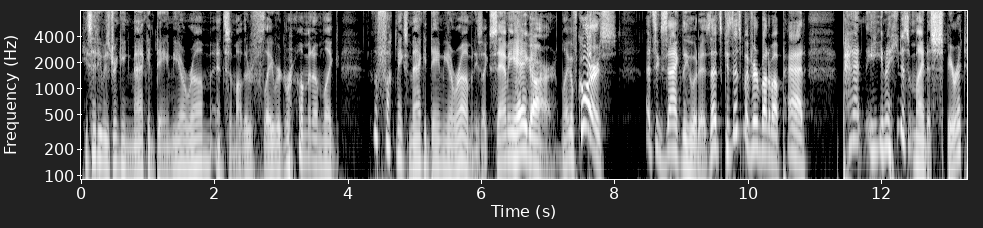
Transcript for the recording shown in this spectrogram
he said he was drinking macadamia rum and some other flavored rum, and I'm like, who the fuck makes macadamia rum? And he's like, Sammy Hagar. I'm like, of course, that's exactly who it is. That's because that's my favorite part about Pat. Pat, he, you know, he doesn't mind a spirit.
